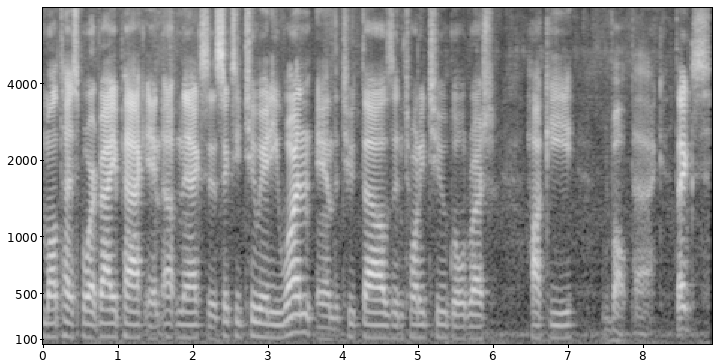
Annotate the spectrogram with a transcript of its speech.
Multi-Sport Value Pack. And up next is 6281 and the 2022 Gold Rush Hockey Vault Pack. Thanks.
